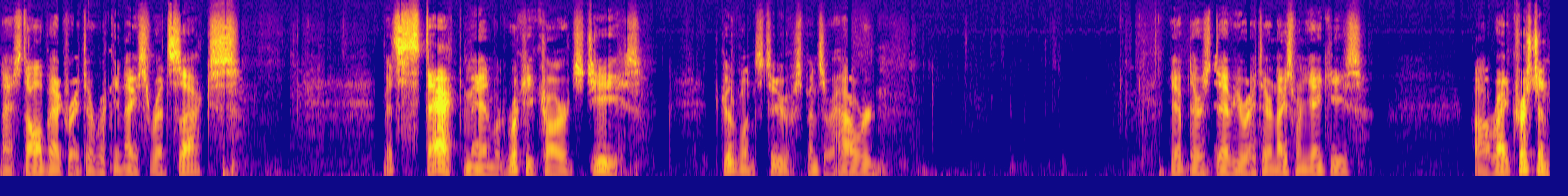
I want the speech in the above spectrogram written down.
Nice Dalbec right there, rookie. Nice Red Sox. It's stacked, man, with rookie cards. Jeez. Good ones, too. Spencer Howard. Yep, there's Debbie right there. Nice one, Yankees. All right, Christian.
